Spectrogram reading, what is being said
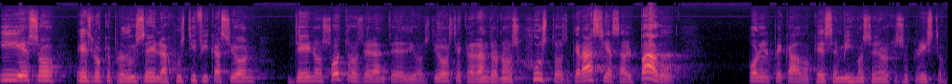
Y eso es lo que produce la justificación de nosotros delante de Dios, Dios declarándonos justos gracias al pago por el pecado, que es el mismo Señor Jesucristo.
